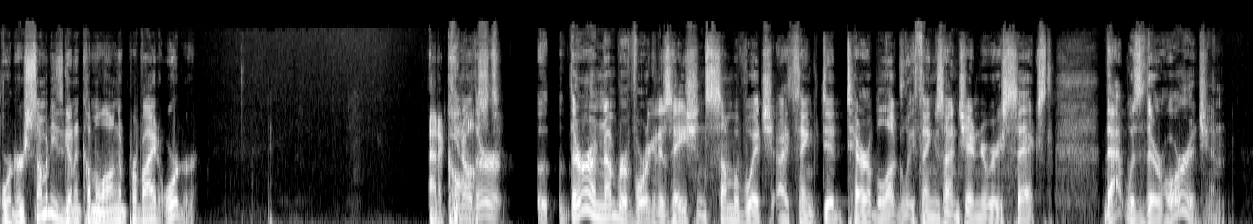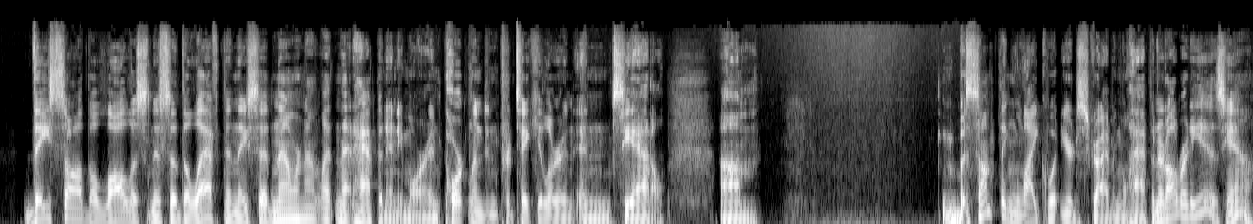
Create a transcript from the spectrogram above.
order somebody's going to come along and provide order at a cost. You know, there are, there are a number of organizations, some of which I think did terrible, ugly things on January 6th. That was their origin. They saw the lawlessness of the left and they said, no, we're not letting that happen anymore. In Portland, in particular, in, in Seattle. Um, but something like what you're describing will happen. It already is, yeah.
